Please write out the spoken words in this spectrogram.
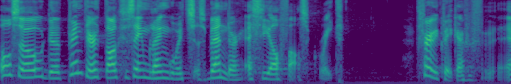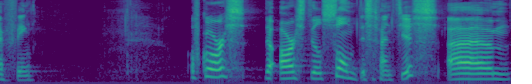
also, the printer talks the same language as Blender, STL files. Great. It's very quick, everything. Of course, there are still some disadvantages. Um,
